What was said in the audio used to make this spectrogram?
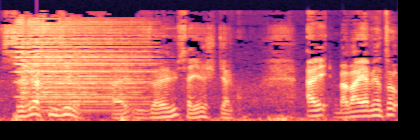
Musil. Allez, vous avez vu, ça y est, j'ai dit le coup. Allez, bye bye, à bientôt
